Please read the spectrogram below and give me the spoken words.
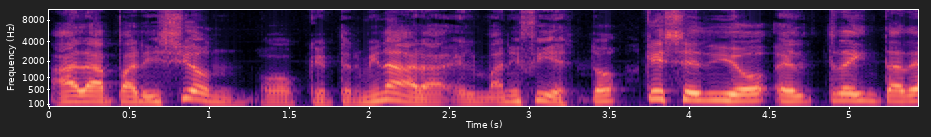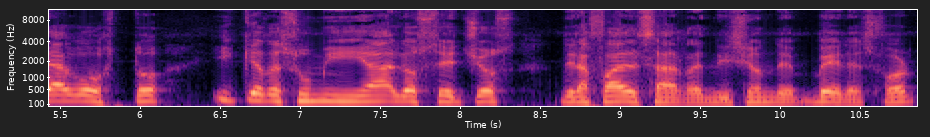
a la aparición o que terminara el manifiesto que se dio el 30 de agosto y que resumía los hechos de la falsa rendición de Beresford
